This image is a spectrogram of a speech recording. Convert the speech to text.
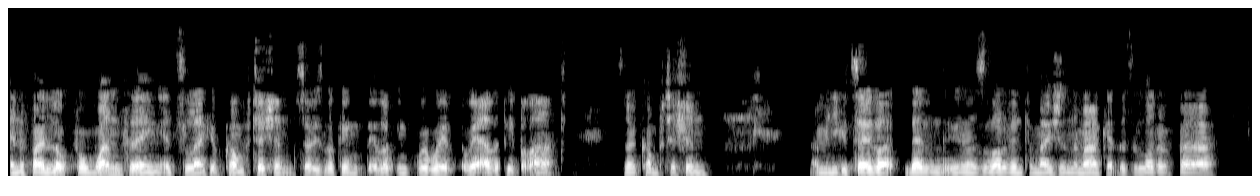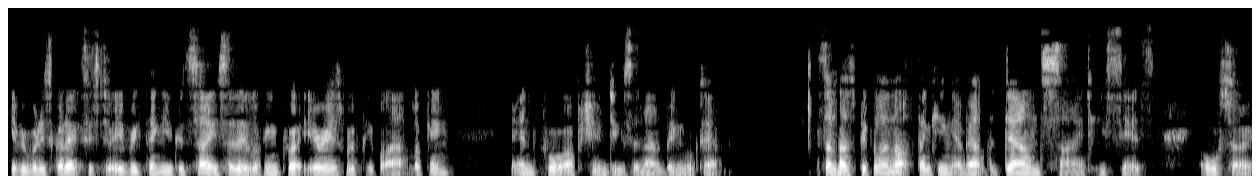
and if I look for one thing, it's lack of competition. So he's looking, they're looking for where, where other people aren't. There's no competition. I mean, you could say that, that, you know, there's a lot of information in the market. There's a lot of, uh, everybody's got access to everything you could say. So they're looking for areas where people aren't looking and for opportunities that aren't being looked at. Sometimes people are not thinking about the downside, he says also.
